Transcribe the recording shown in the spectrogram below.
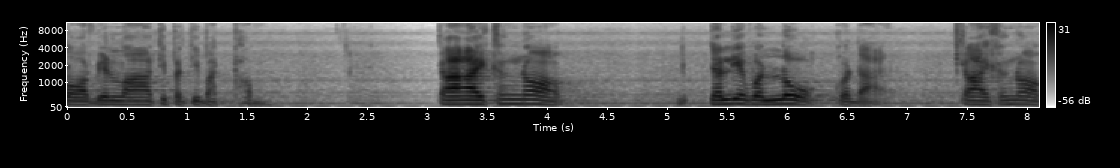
ลอดเวลาที่ปฏิบัติธรรมกายข้างนอก จะเรียกว่าโลกก็ได้ กายข้างนอก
